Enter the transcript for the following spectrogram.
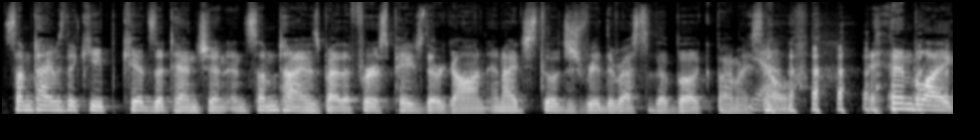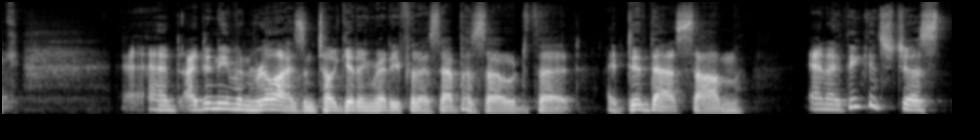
sometimes they keep kids' attention, and sometimes by the first page they're gone, and I still just read the rest of the book by myself. Yeah. and like, and I didn't even realize until getting ready for this episode that I did that some. And I think it's just,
